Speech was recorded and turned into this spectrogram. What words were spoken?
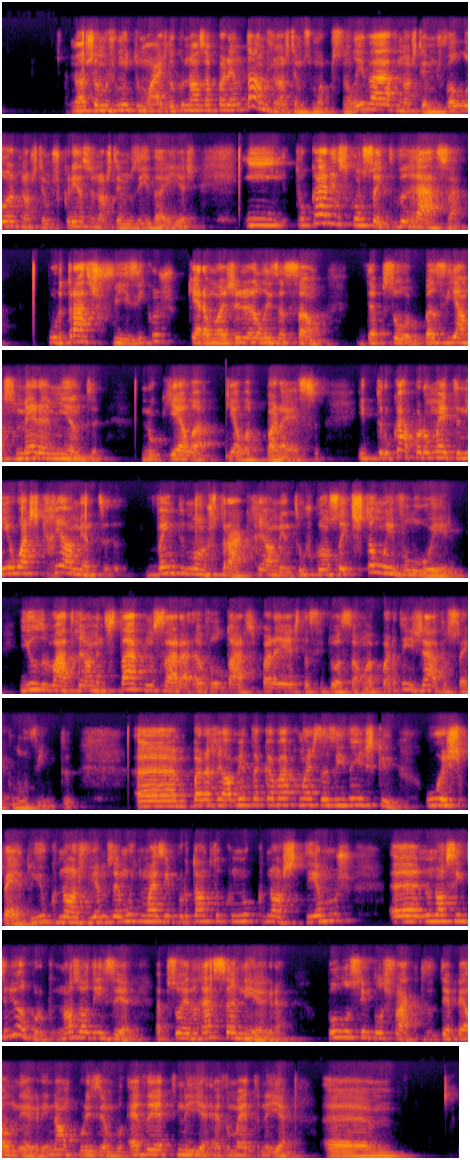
nós somos muito mais do que nós aparentamos. Nós temos uma personalidade, nós temos valores, nós temos crenças, nós temos ideias. E trocar esse conceito de raça por traços físicos, que era uma generalização da pessoa baseando-se meramente no que ela, que ela parece, e trocar para uma etnia, eu acho que realmente vem demonstrar que realmente os conceitos estão a evoluir e o debate realmente está a começar a, voltar-se para esta situação a partir já do século XX, uh, para realmente acabar com estas ideias que o aspecto e o que nós vemos é muito mais importante do que no que nós temos uh, no nosso interior, porque nós ao dizer a pessoa é de raça negra, pelo simples facto de ter pele negra e não, por exemplo, é de etnia, é de uma etnia uh,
